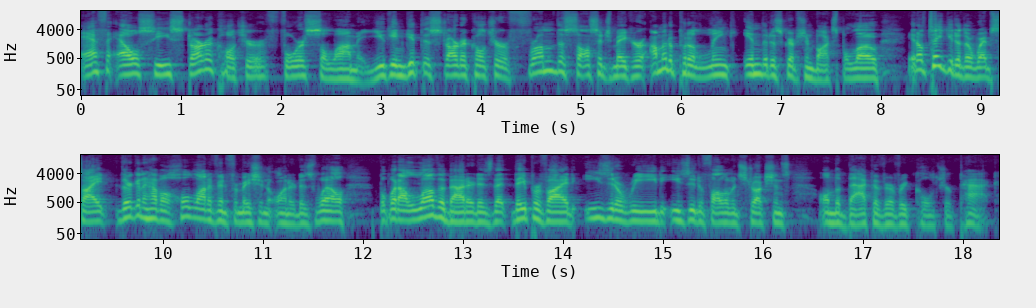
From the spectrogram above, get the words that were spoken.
FLC starter culture for salami. You can get this starter culture from the sausage maker. I'm going to put a link in the description box below. It'll take you to their website. They're going to have a whole lot of information on it as well. But what I love about it is that they provide easy to read, easy to follow instructions on the back of every culture pack.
